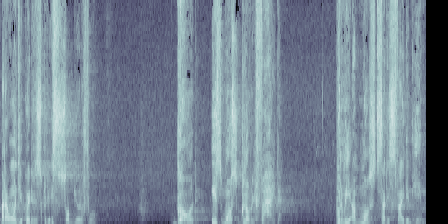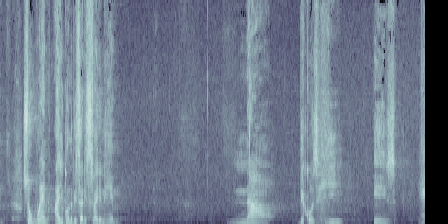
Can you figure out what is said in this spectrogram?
But I want to equate it to scripture. It's so beautiful. God is most glorified when we are most satisfied in Him. So, when are you going to be satisfied in Him? Now, because He is here.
